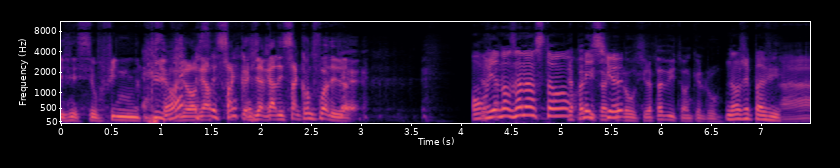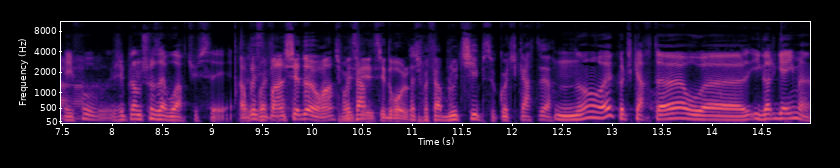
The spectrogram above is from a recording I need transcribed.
je- c'est au film le regarde je l'ai regardé 50 fois déjà. On revient dans un instant, pas messieurs. Tu l'as pas vu, toi, Uncle Drew Non, j'ai pas vu. Ah. Il faut, j'ai plein de choses à voir, tu sais. Après, c'est pas un chef-d'œuvre, hein, préfères- c'est- c'est drôle. Toi, tu préfères Blue Chips, Coach Carter. Non, ouais, Coach Carter ou euh, He Got Game.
